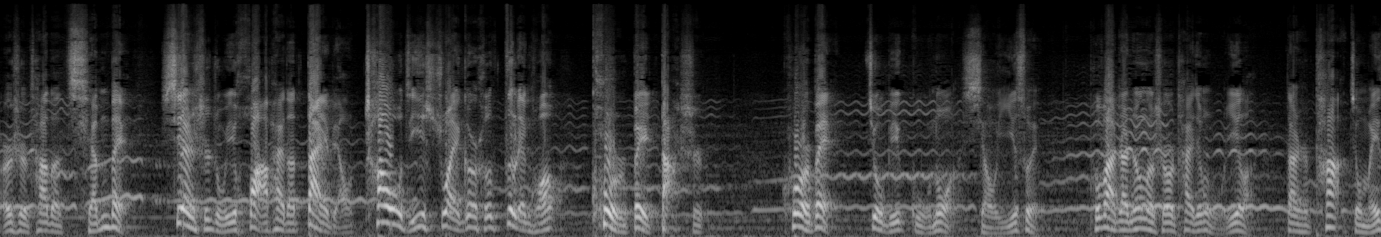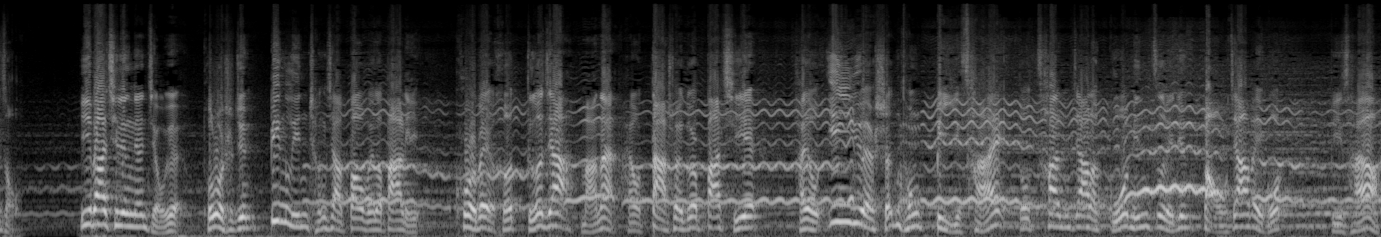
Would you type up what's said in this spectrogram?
而是他的前辈，现实主义画派的代表，超级帅哥和自恋狂库尔贝大师。库尔贝就比古诺小一岁，普法战争的时候他已经五一了，但是他就没走。一八七零年九月，普鲁士军兵临城下，包围了巴黎。库尔贝和德加、马奈，还有大帅哥巴齐耶。还有音乐神童比才都参加了国民自卫军，保家卫国。比才啊，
